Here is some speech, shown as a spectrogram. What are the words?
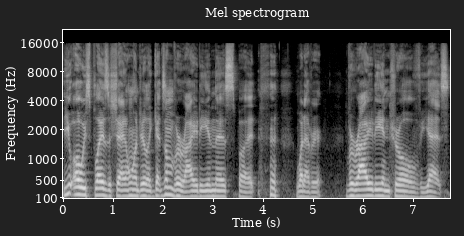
you always play as the Shadow Hunter. Like, get some variety in this, but whatever. Variety and Trove, yes.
